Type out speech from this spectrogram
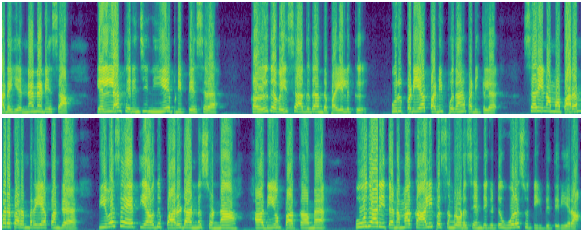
அட என்ன நடேசா எல்லாம் தெரிஞ்சு நீயே இப்படி பேசுற. கழுத வயசு ஆகுது அந்த பயலுக்கு. உருப்படியா படிப்பு தான் படிக்கல. சரி நம்ம பரம்பரை பரம்பரையா பண்ற விவசாயத்தையாவது பருடான்னு சொன்னா அதையும் பார்க்காம ஊதாரித்தனமா காளி பசங்களோட சேர்ந்துக்கிட்டு ஊரை சுத்திக்கிட்டு திரியறான்.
